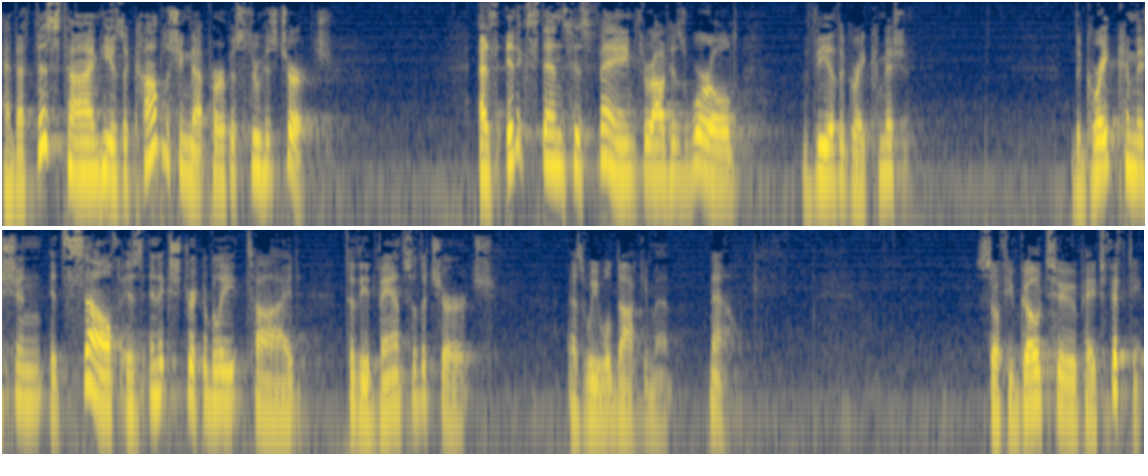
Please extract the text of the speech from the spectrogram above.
And at this time, He is accomplishing that purpose through His church as it extends His fame throughout His world via the Great Commission. The Great Commission itself is inextricably tied to the advance of the church as we will document now. So if you go to page 15.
